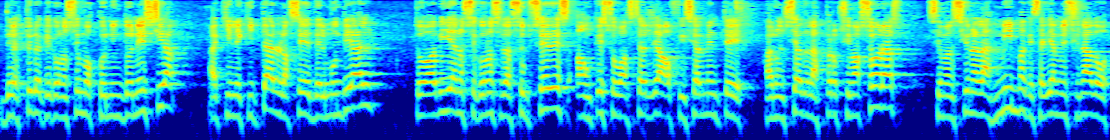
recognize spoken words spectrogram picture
de la historia que conocemos con Indonesia, a quien le quitaron la sede del Mundial. Todavía no se conocen las subsedes, aunque eso va a ser ya oficialmente anunciado en las próximas horas. Se mencionan las mismas que se había mencionado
